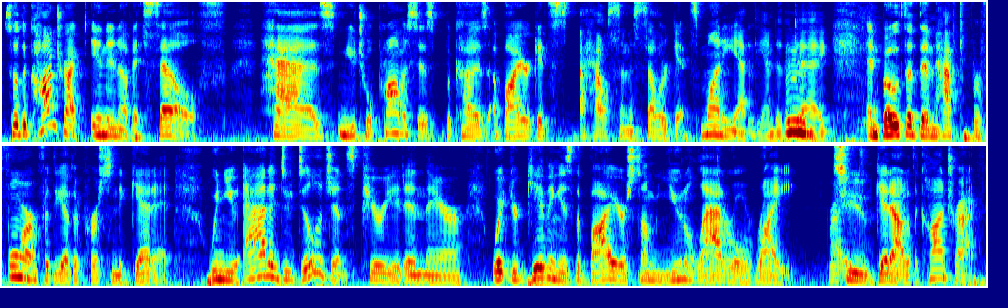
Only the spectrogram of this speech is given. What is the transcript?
So the contract in and of itself has mutual promises because a buyer gets a house and a seller gets money at the end of the day and both of them have to perform for the other person to get it. When you add a due diligence period in there, what you're giving is the buyer some unilateral right, to get out of the contract.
